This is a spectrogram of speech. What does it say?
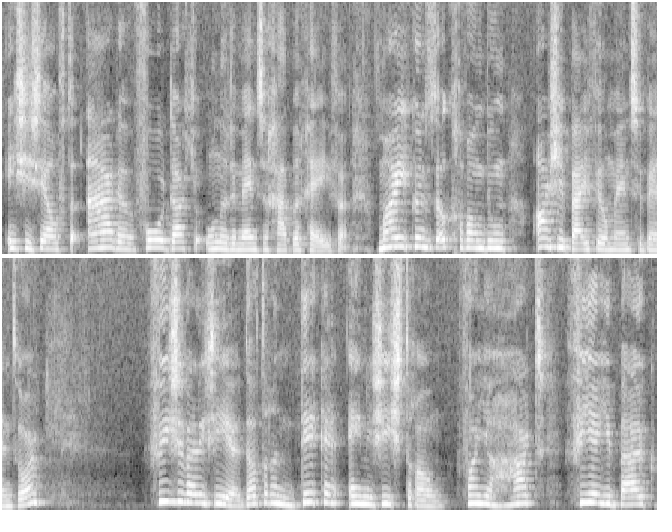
is jezelf te aarden voordat je onder de mensen gaat begeven. Maar je kunt het ook gewoon doen als je bij veel mensen bent hoor. Visualiseer dat er een dikke energiestroom van je hart via je buik,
